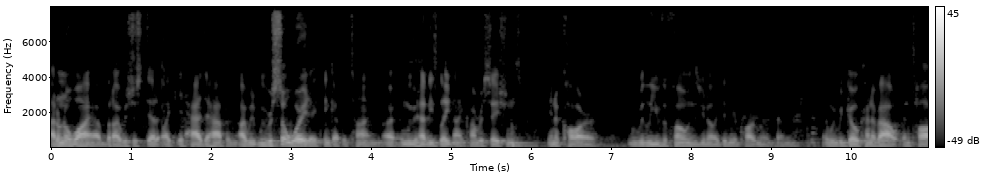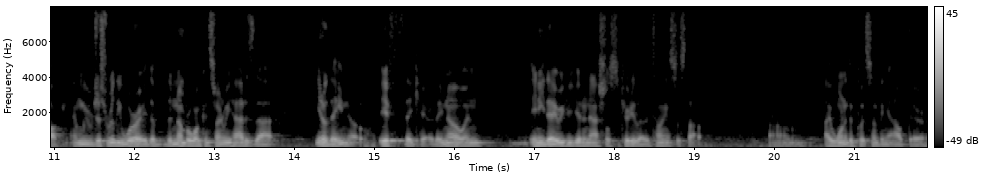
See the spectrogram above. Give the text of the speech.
I don't know why, but I was just dead. Like it had to happen. I, we were so worried, I think, at the time, uh, and we would have these late night conversations in a car. We would leave the phones, you know, like in the apartment, and, and we would go kind of out and talk. And we were just really worried. The, the number one concern we had is that, you know, they know if they care, they know, and any day we could get a national security letter telling us to stop. Um, I wanted to put something out there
